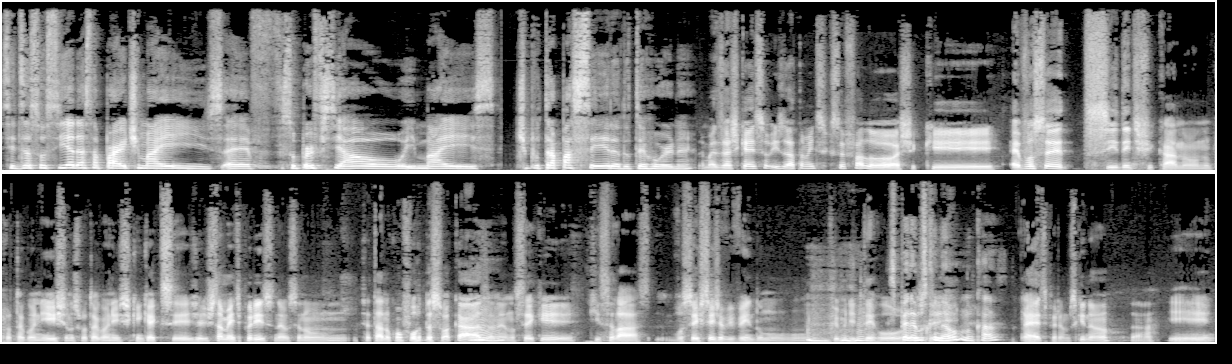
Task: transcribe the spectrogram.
Se desassocia dessa parte mais é, superficial e mais tipo, trapaceira do terror, né? Mas eu acho que é isso, exatamente isso que você falou. Eu acho que é você se identificar no, no, protagonista, nos protagonistas, quem quer que seja, justamente por isso, né? Você não. Você tá no conforto da sua casa, uhum. né? A não sei que, que, sei lá, você esteja vivendo um, um filme de terror. esperamos não que não, no caso. É, esperamos que não, tá? E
